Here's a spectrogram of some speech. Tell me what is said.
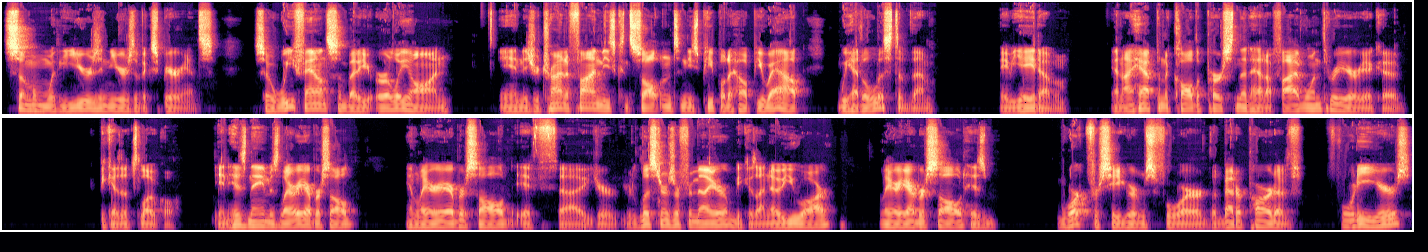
someone with years and years of experience. So we found somebody early on, and as you're trying to find these consultants and these people to help you out, we had a list of them, maybe eight of them. And I happened to call the person that had a 513 area code because it's local. And his name is Larry Ebersold. And Larry Ebersold, if uh, your, your listeners are familiar, because I know you are, Larry Ebersold has worked for Seagram's for the better part of 40 years,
